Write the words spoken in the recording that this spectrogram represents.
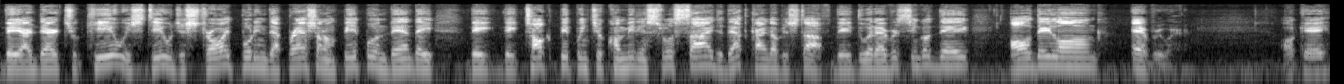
They are there to kill steal destroy putting depression on people and then they they they talk people into committing suicide that kind of stuff. They do it every single day all day long everywhere. Okay?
